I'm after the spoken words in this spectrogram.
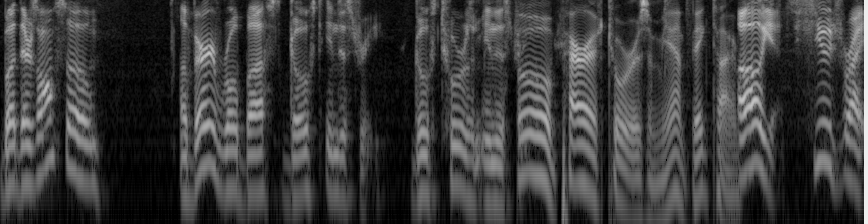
But there's also a very robust ghost industry, ghost tourism industry. Oh, paratourism, yeah, big time. Oh yes, huge, right?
